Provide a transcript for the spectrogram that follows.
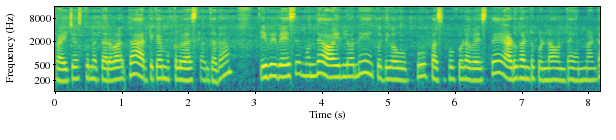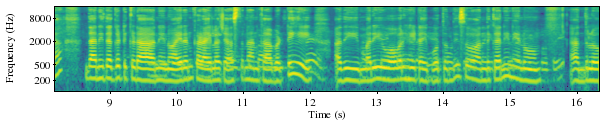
ఫ్రై చేసుకున్న తర్వాత అరటికాయ ముక్కలు వేస్తాం కదా. ఇవి వేసే ముందే ఆయిల్లోనే కొద్దిగా ఉప్పు పసుపు కూడా వేస్తే అడుగంటకుండా ఉంటాయి అన్నమాట దానికి తగ్గట్టు ఇక్కడ నేను ఐరన్ కడాయిలో చేస్తున్నాను కాబట్టి అది మరీ ఓవర్ హీట్ అయిపోతుంది. సో అందుకని నేను అందులో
